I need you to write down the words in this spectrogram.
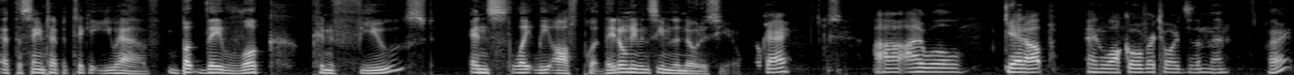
at the same type of ticket you have, but they look confused and slightly off-put. They don't even seem to notice you. Okay. Uh, I will get up and walk over towards them then. All right.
